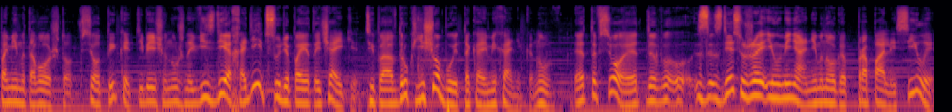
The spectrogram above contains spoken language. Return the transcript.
помимо того, что все тыкать, тебе еще нужно везде ходить, судя по этой чайке. Типа, а вдруг еще будет такая механика? Ну, это все. Это здесь уже и у меня немного пропали силы,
